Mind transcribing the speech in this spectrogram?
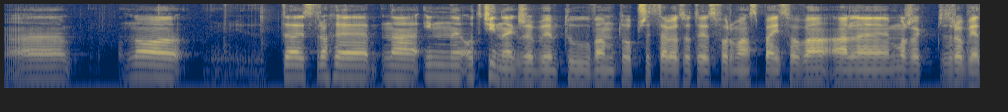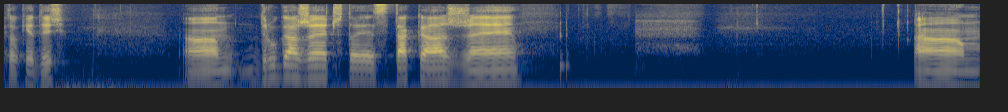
E, no, to jest trochę na inny odcinek, żebym tu wam to przedstawiał, co to jest forma spice'owa, ale może zrobię to kiedyś. Um, druga rzecz to jest taka, że um,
